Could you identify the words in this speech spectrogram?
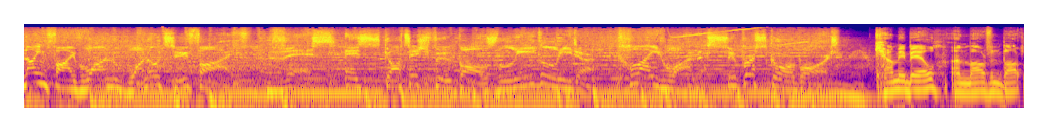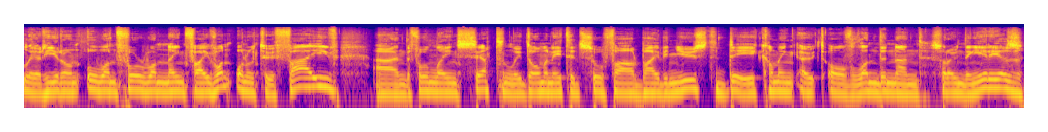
951 1025. This is Scottish football's league leader, Clyde One Super Scoreboard. Cammy Bell and Marvin Bartley are here on 01419511025 and the phone line certainly dominated so far by the news today coming out of London and surrounding areas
